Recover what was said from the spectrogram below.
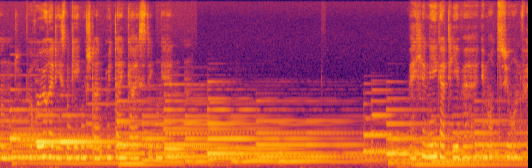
und berühre diesen Gegenstand mit deinen geistigen Händen. Welche negative Emotion wird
